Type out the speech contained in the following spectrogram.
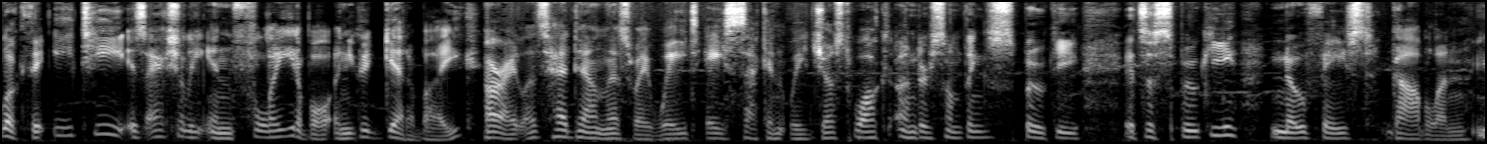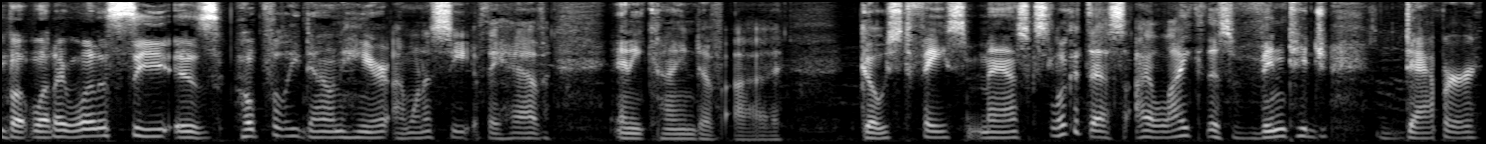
Look, the ET is actually inflatable, and you could get a bike. All right, let's head down this way. Wait a second. We just walked under something spooky. It's a spooky, no-faced goblin. But what I want to see is, hopefully down here, I want to see if they have any kind of, uh, ghost face masks. Look at this. I like this vintage Dapper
